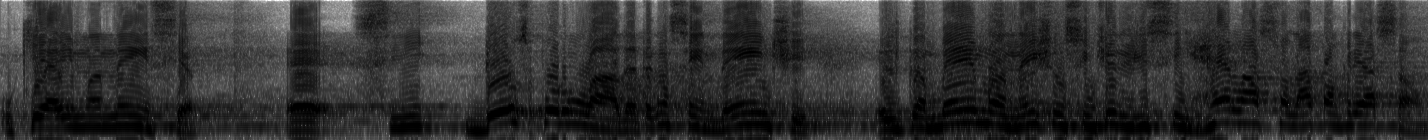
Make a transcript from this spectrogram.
O que é a imanência? É, se Deus, por um lado, é transcendente, ele também é imanente no sentido de se relacionar com a criação.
